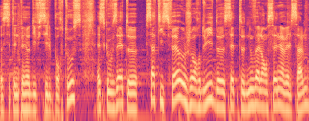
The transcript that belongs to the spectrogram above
Euh, c'était une période difficile pour tous. Est-ce que vous êtes satisfait aujourd'hui de cette nouvelle enseigne à Velsalm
